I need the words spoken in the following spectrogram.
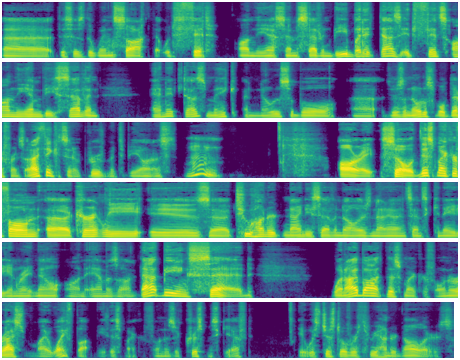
uh, this is the wind sock that would fit on the SM7B, but it does it fits on the MV7, and it does make a noticeable. Uh, there's a noticeable difference, and I think it's an improvement to be honest. Hmm. All right. So this microphone uh, currently is uh, $297.99 Canadian right now on Amazon. That being said, when I bought this microphone, or actually my wife bought me this microphone as a Christmas gift, it was just over $300.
